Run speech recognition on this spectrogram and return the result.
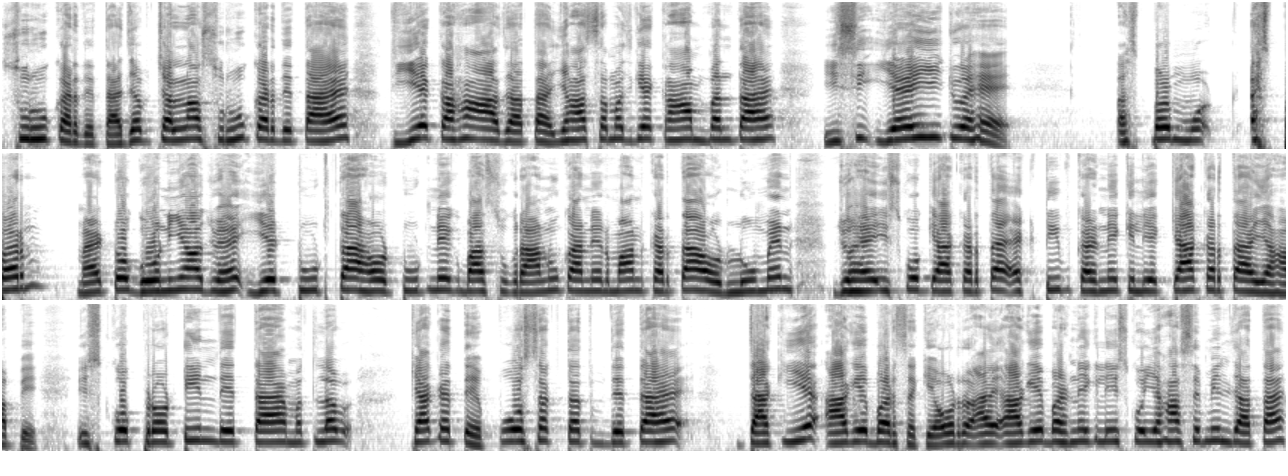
शुरू कर देता है। जब चलना शुरू कर देता है तो ये कहाँ आ जाता है? यहाँ समझ गए कहाँ बनता है? इसी, यही जो है स्पर्म स्पर्म मैटोगोनिया जो है, ये टूटता है और टूटने के बाद शुक्राणु का निर्माण करता है और लूमेन जो है, इसको क्या करता है? एक्टिव करने के लिए क्या करता है यहाँ पे? इसको प्रोटीन देता है। मतलब क्या कहते हैं? पोषक तत्व देता है ताकि ये आगे बढ़ सके और आगे बढ़ने के लिए इसको यहाँ से मिल जाता है।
